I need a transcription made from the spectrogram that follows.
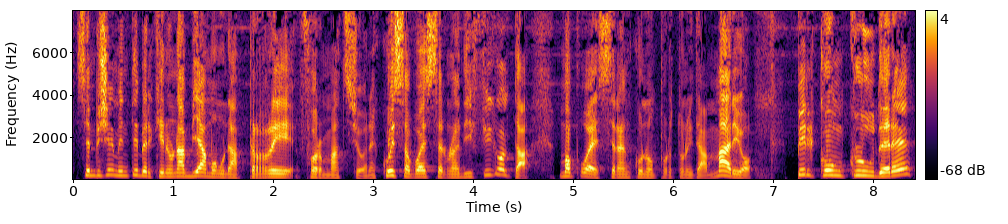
semplicemente perché non abbiamo una preformazione. Questo può essere una difficoltà, ma può essere anche un'opportunità. Mario, per concludere,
